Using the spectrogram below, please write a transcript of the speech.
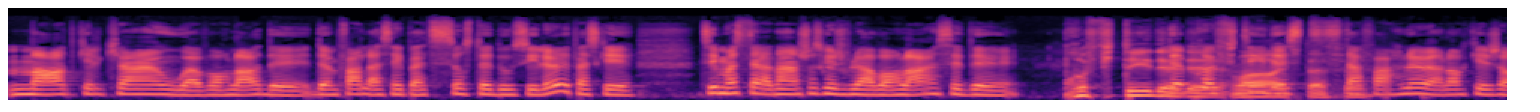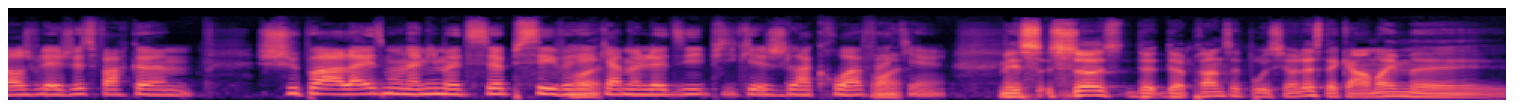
de quelqu'un ou avoir l'air de, de me faire de la sympathie sur ce dossier-là parce que, tu sais, moi, c'était la dernière chose que je voulais avoir l'air, c'est de Profiter de. de, de- profiter Ouais, de cette, affaire-là, alors que genre je voulais juste faire comme je suis pas à l'aise, mon ami m'a dit ça, puis c'est vrai Ouais. qu'elle me l'a dit, puis que je la crois, fait Ouais. que Mais ça- de, de prendre cette position-là, c'était quand même. euh,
